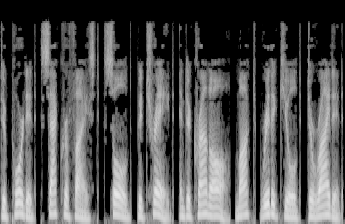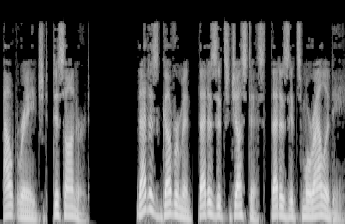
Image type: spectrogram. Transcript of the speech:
deported, sacrificed, sold, betrayed, and to crown all, mocked, ridiculed, derided, outraged, dishonored. That is government, that is its justice, that is its morality.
